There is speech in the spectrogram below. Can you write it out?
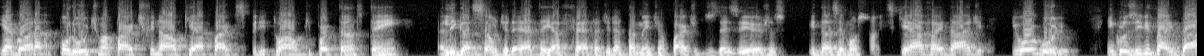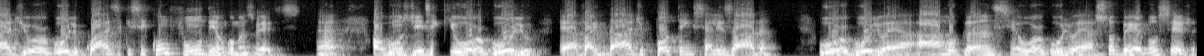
E agora, por último, a parte final, que é a parte espiritual, que, portanto, tem ligação direta e afeta diretamente a parte dos desejos e das emoções, que é a vaidade e o orgulho. Inclusive, vaidade e orgulho quase que se confundem algumas vezes. Né? Alguns dizem que o orgulho é a vaidade potencializada, o orgulho é a arrogância, o orgulho é a soberba, ou seja,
